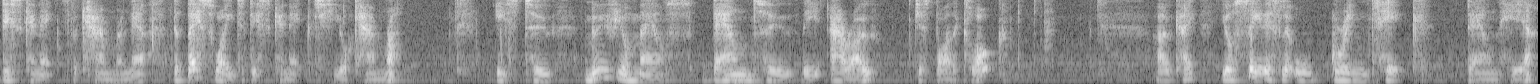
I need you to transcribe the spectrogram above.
disconnect the camera. Now, the best way to disconnect your camera is to move your mouse down to the arrow just by the clock. Okay, you'll see this little green tick down here.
